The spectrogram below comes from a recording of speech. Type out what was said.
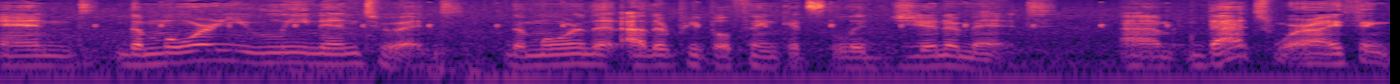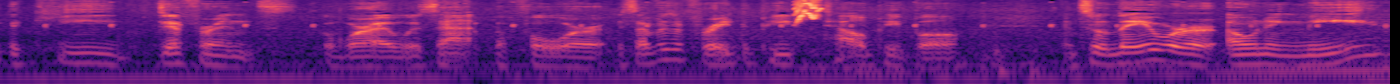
And the more you lean into it the more that other people think it's legitimate. Um, that's where i think the key difference where i was at before is i was afraid to pe- tell people and so they were owning me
